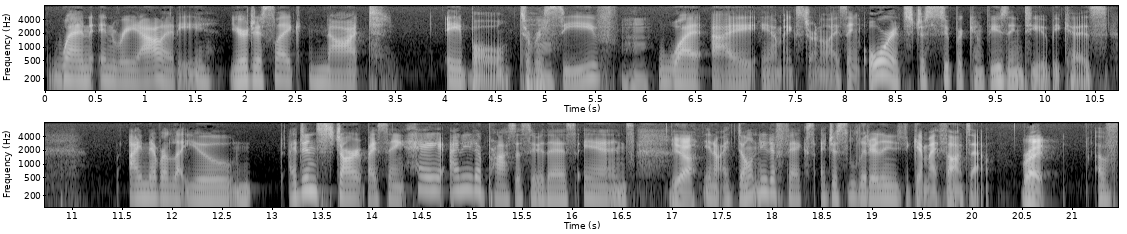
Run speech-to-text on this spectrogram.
when in reality, you're just like not able to Mhm. receive Mm-hmm. what I am externalizing, or it's just super confusing to you because I never let you. I didn't start by saying, "Hey, I need to process through this," and Yeah. you know, I don't need a fix. I just literally need to get my thoughts out Right. of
